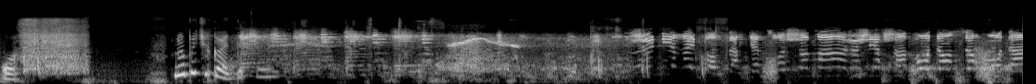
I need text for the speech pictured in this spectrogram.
О. Ну, почекайте. Quatre chemins, je cherche un bon danseur mondain,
